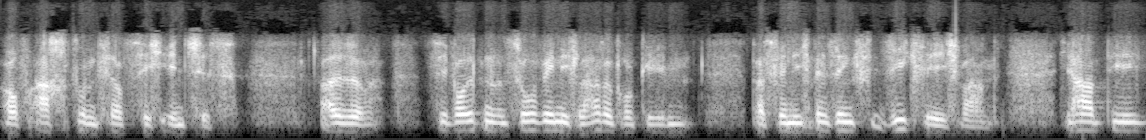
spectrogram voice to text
auf 48 Inches. Also sie wollten uns so wenig Ladedruck geben, dass wir nicht mehr siegfähig waren. Ja, die,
